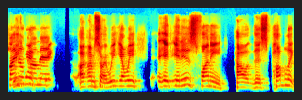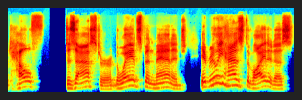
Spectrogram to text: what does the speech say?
final comment. We, I'm sorry. We yeah we it, it is funny how this public health disaster, the way it's been managed, it really has divided us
